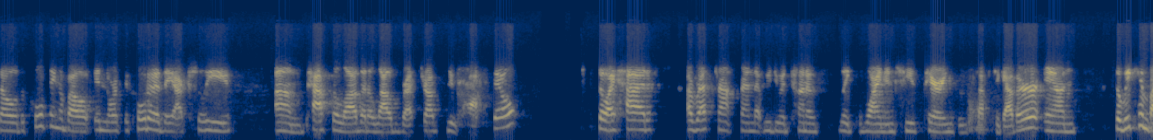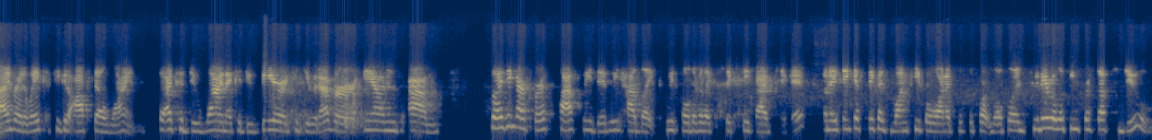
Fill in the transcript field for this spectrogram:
so the cool thing about in North Dakota, they actually um, passed a law that allowed restaurants to do off sale. So I had a restaurant friend that we do a ton of like wine and cheese pairings and stuff together. And so we combined right away because he could off sale wine. So I could do wine, I could do beer, I could do whatever. And um, so I think our first class we did, we had like, we sold over like 65 tickets. And I think it's because one, people wanted to support local, and two, they were looking for stuff to do.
